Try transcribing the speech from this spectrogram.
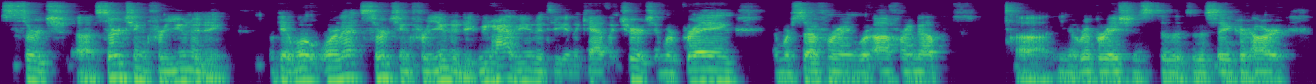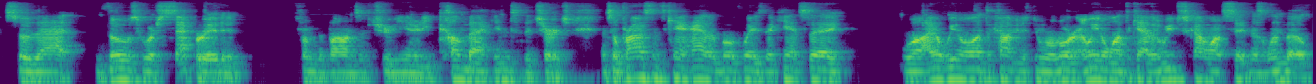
search, uh, searching for unity. Okay, well, we're not searching for unity. We have unity in the Catholic Church, and we're praying, and we're suffering, we're offering up, uh, you know, reparations to the to the Sacred Heart, so that those who are separated from the bonds of true unity come back into the church. And so Protestants can't have it both ways. They can't say, well, I don't, we don't want the communist new world order and we don't want the Catholic. We just kind of want to sit in this limbo.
